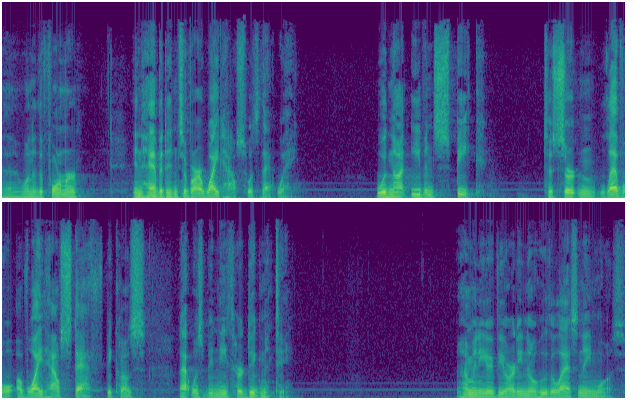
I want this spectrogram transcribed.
Uh, one of the former inhabitants of our White House was that way. Would not even speak to certain level of White House staff because that was beneath her dignity. How many of you already know who the last name was?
